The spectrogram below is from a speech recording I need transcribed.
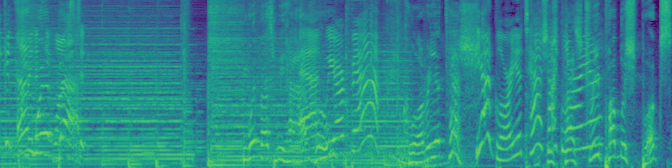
he can come And in if he wants back. to. With us, we have And who? we are back. Gloria Tesch. Yeah, Gloria Tesch. Hi, Gloria. She has three published books,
